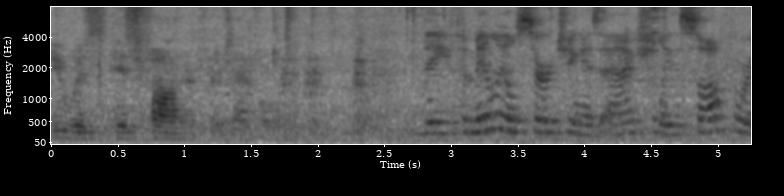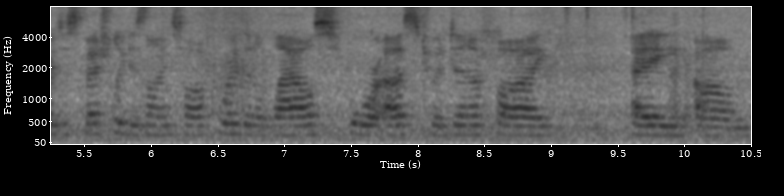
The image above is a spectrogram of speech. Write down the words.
it was his father, for example? The familial searching is actually, the software is a specially designed software that allows for us to identify a um,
